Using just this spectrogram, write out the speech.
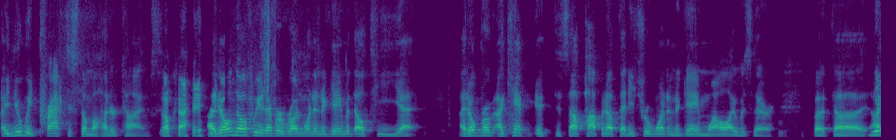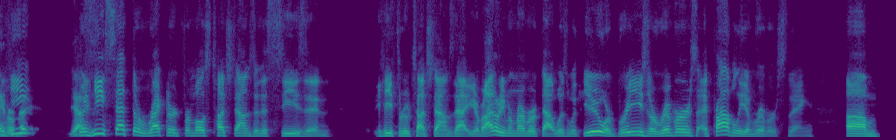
I knew we'd practiced them a hundred times. Okay. I don't know if we had ever run one in a game with LT yet. I don't. I can't. It, it's not popping up that he threw one in a game while I was there. But uh, when I remember. Yes. When he set the record for most touchdowns in a season, he threw touchdowns that year. But I don't even remember if that was with you or Brees or Rivers. I, probably a Rivers thing. Um,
